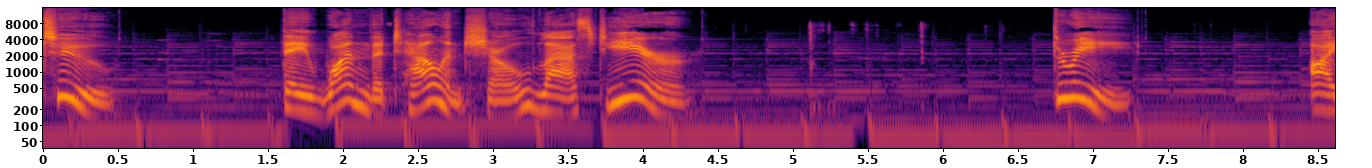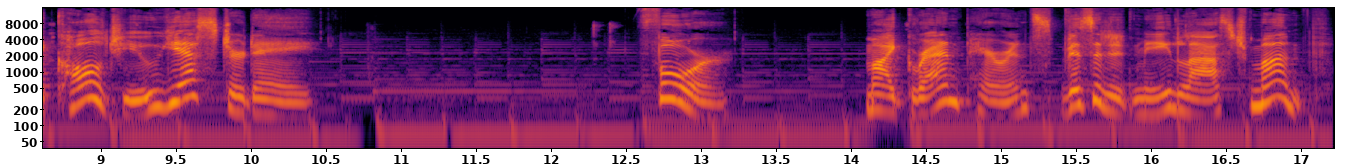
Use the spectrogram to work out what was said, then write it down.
2. They won the talent show last year. 3. I called you yesterday. 4. My grandparents visited me last month.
